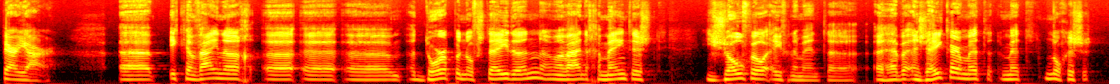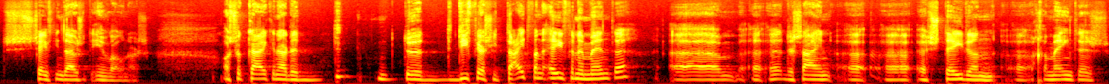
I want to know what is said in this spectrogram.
per jaar. Eh, ik ken weinig eh, dorpen of steden, maar weinig gemeentes die zoveel evenementen hebben. En zeker met, met nog eens 17.000 inwoners. Als we kijken naar de, de diversiteit van evenementen... Ehm, eh, eh, er zijn eh, steden, gemeentes,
